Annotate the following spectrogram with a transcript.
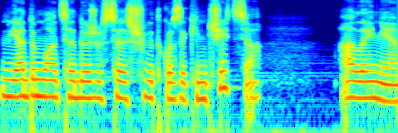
Ну, Я думала, це дуже все швидко закінчиться, але ні.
